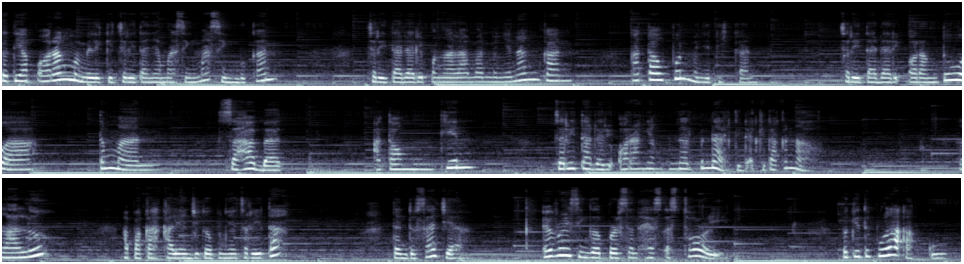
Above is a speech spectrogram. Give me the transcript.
Setiap orang memiliki ceritanya masing-masing, bukan? Cerita dari pengalaman menyenangkan ataupun menyedihkan. Cerita dari orang tua, teman, sahabat, atau mungkin cerita dari orang yang benar-benar tidak kita kenal. Lalu, apakah kalian juga punya cerita? Tentu saja, every single person has a story. Begitu pula aku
